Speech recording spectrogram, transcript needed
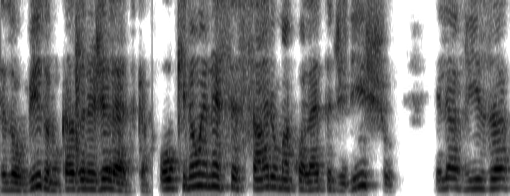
resolvido, no caso da energia elétrica, ou que não é necessário uma coleta de lixo, ele avisa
